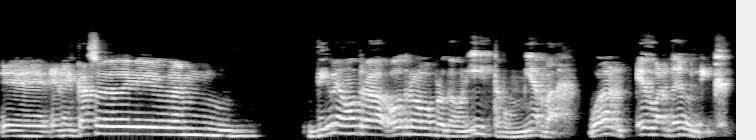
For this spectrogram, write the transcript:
Eh, en el caso de. Um, dime otra, otro protagonista, pues mierda. Bueno, Edward Elric.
